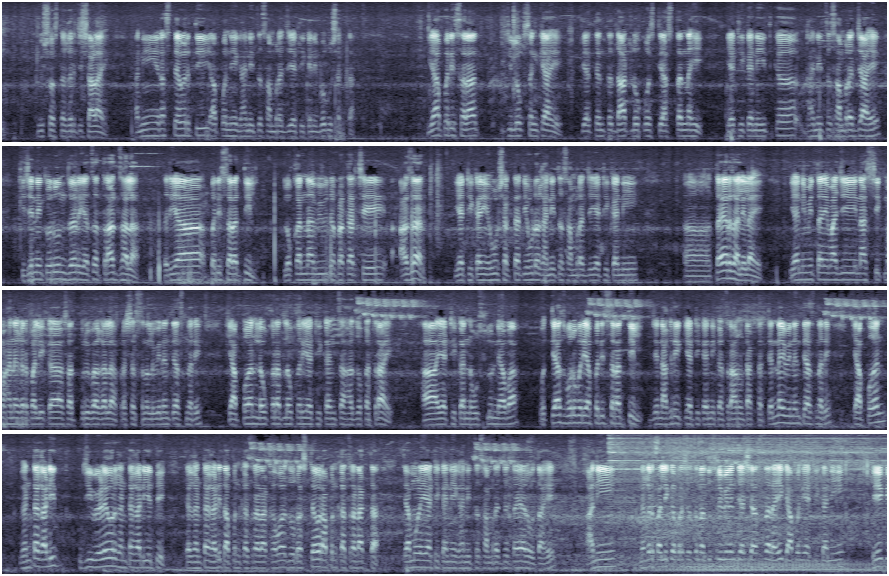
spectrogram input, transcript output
विश्वासनगरची शाळा आहे. आणि रस्त्यावरती आपण हे घाणीचं साम्राज्य या ठिकाणी बघू शकता. या परिसरात जी लोकसंख्या आहे ती अत्यंत दाट लोकवस्ती असतानाही या ठिकाणी इतकं घाणीचं साम्राज्य आहे की जेणेकरून जर याचा त्रास झाला तर या परिसरातील लोकांना विविध प्रकारचे आजार या ठिकाणी होऊ शकतात. एवढं घाणीचं साम्राज्य या ठिकाणी तयार झालेलं आहे. या निमित्ताने माझी नाशिक महानगरपालिका सातपूर विभागाला प्रशासनाला विनंती असणार आहे की आपण लवकरात लवकर या ठिकाणचा हा जो कचरा आहे हा या ठिकाणं उचलून न्यावा व त्याचबरोबर या परिसरातील जे नागरिक या ठिकाणी कचरा आणून टाकतात त्यांनाही विनंती असणार आहे की आपण घंटागाडीत जी वेळेवर घंटागाडी येते त्या घंटागाडीत आपण कचरा टाकावा जो रस्त्यावर आपण कचरा टाकता त्यामुळे या ठिकाणी घाणीचं साम्राज्य तयार होत आहे. आणि नगरपालिका प्रशासनाला दुसरी विनंती अशी असणार आहे की आपण या ठिकाणी एक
